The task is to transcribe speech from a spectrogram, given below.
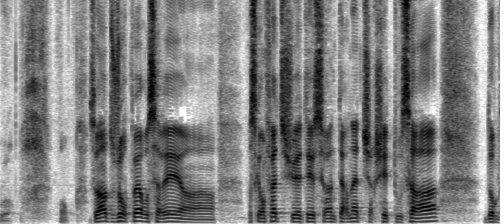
Bon. Ça a toujours peur, vous savez, euh, parce qu'en fait, je suis été sur Internet chercher tout ça. Donc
